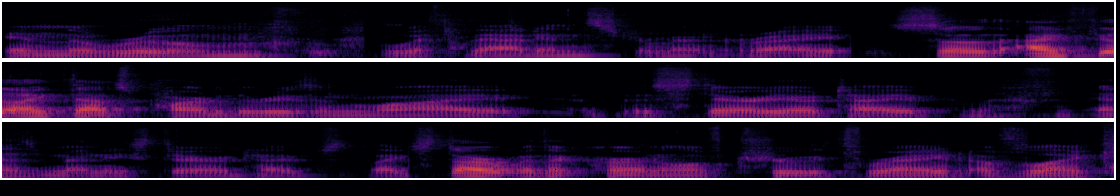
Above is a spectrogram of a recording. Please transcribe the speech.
in the room with that instrument, right? So I feel like that's part of the reason why the stereotype, as many stereotypes, like start with a kernel of truth, right? Of like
